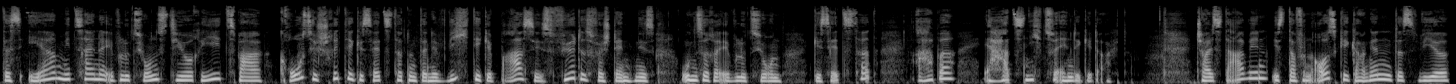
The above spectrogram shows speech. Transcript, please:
dass er mit seiner Evolutionstheorie zwar große Schritte gesetzt hat und eine wichtige Basis für das Verständnis unserer Evolution gesetzt hat, aber er hat es nicht zu Ende gedacht. Charles Darwin ist davon ausgegangen, dass wir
